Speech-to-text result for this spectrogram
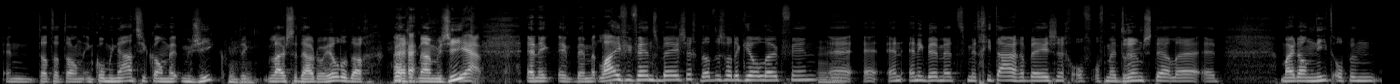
en dat dat dan in combinatie kan met muziek. Want ik luister daardoor heel de dag eigenlijk naar muziek. En ik, ik ben met live events bezig. Dat is wat ik heel leuk vind. Mhm. Eh, en, en, en ik ben met, met gitaren bezig of, of met drumstellen. En, maar dan niet op een,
